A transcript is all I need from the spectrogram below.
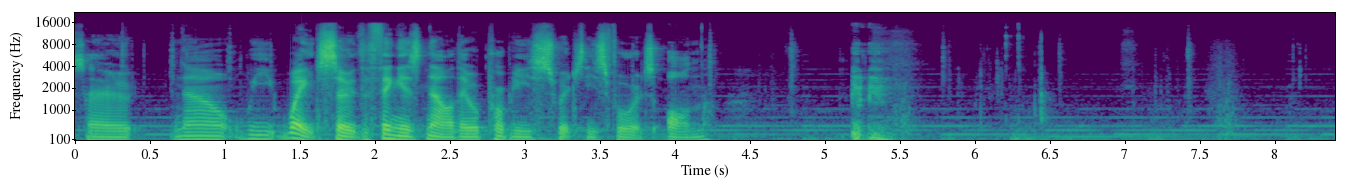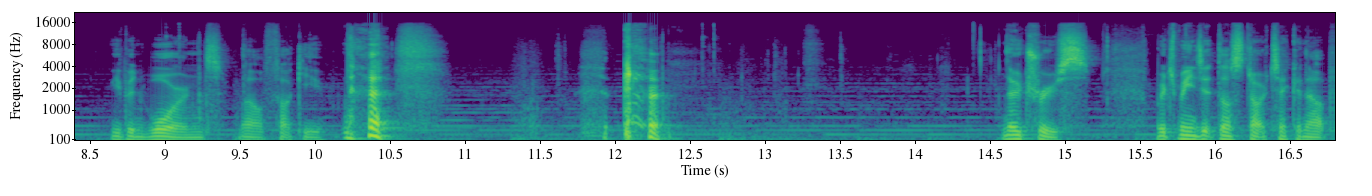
So now we... Wait, so the thing is now they will probably switch these forts on. We've been warned. Well, fuck you. no truce which means it does start ticking up.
